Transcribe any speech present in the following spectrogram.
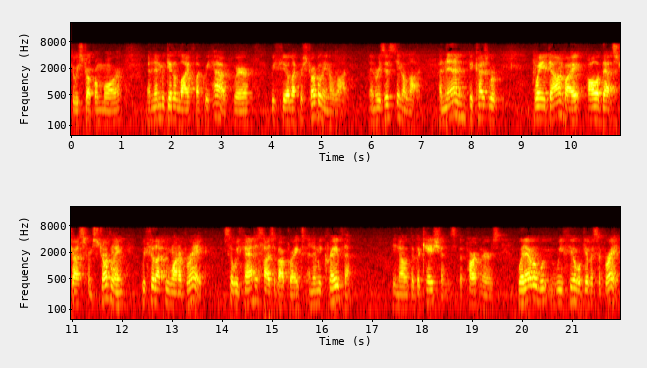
So we struggle more. And then we get a life like we have, where we feel like we're struggling a lot and resisting a lot. And then, because we're weighed down by all of that stress from struggling, we feel like we want a break. So we fantasize about breaks and then we crave them. You know, the vacations, the partners, whatever we feel will give us a break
